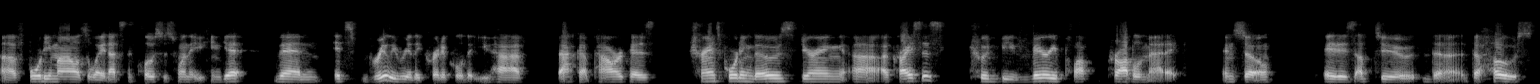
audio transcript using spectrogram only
uh, 40 miles away, that's the closest one that you can get, then it's really, really critical that you have backup power because transporting those during uh, a crisis could be very problematic. And so it is up to the, the host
